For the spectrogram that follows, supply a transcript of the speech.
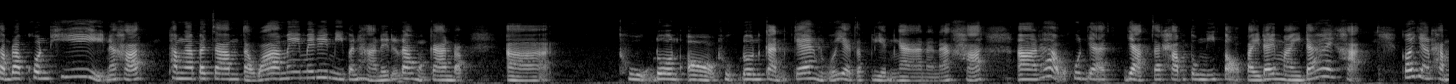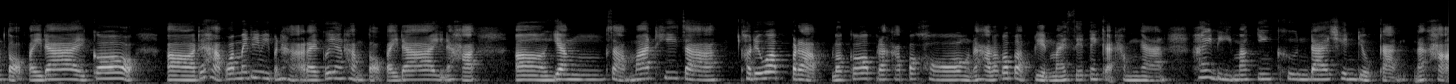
สำหรับคนที่นะคะทำงานประจำแต่ว่าไม่ไม่ได้มีปัญหาในเรื่องราวของการแบบ ถูกโดนออก ถูกโดนกลั่นแกล้ง หรือว่าอยากจะเปลี่ยนงานอะนะคะอ่าถ้าหากว่าคุณอยากอยากจะทำตรงนี้ต่อไปได้ไหมได้ค่ะ ก็ยังทำต่อไปได้ก็ถ้าหากว่าไม่ได้มีปัญหาอะไรก็ยังทำต่อไปได้นะคะยังสามารถที่จะเขาเรียกว่าปรับแล้วก็ประคับประคองนะคะ แล้วก็ปรับเปลี่ยน mindset ในการทำงานให้ดีมากยิ่งขึ้นได้เช่นเดียวกันนะคะ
